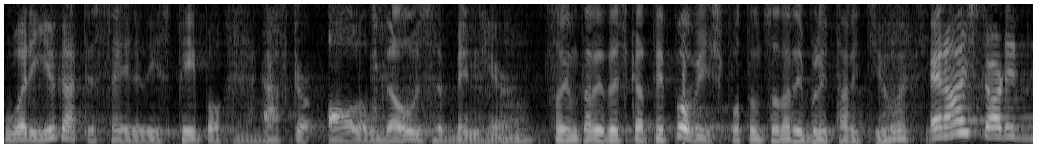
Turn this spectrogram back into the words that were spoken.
What do you got to say to these people after all of those have been here? Co jim tady teďka ty povíš, po tom, co tady byli tady tihleti? And I started to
